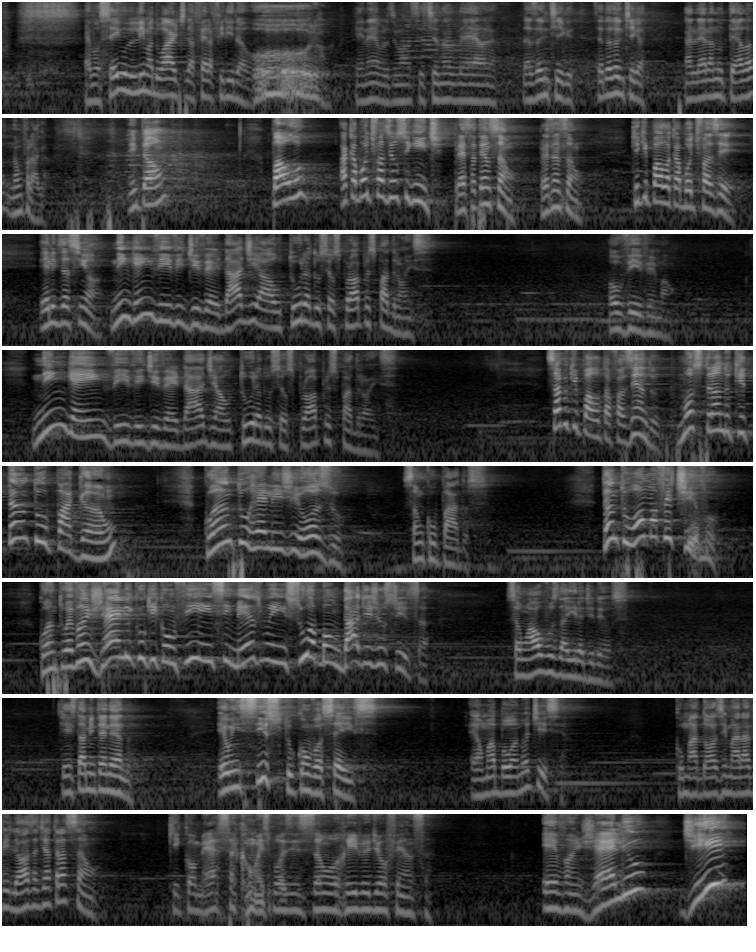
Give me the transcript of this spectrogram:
é você e o Lima Duarte da Fera Ferida. Ouro. Quem lembra? Os irmãos assistiam novela né? das antigas. Você é das antigas. Galera Nutella não fraga. Então, Paulo acabou de fazer o seguinte, presta atenção, presta atenção. O que, que Paulo acabou de fazer? Ele diz assim: ó, ninguém vive de verdade à altura dos seus próprios padrões. Ou vive, irmão? Ninguém vive de verdade à altura dos seus próprios padrões. Sabe o que Paulo está fazendo? Mostrando que tanto o pagão quanto o religioso são culpados. Tanto o homoafetivo quanto o evangélico que confia em si mesmo e em sua bondade e justiça são alvos da ira de Deus. Quem está me entendendo? Eu insisto com vocês, é uma boa notícia, com uma dose maravilhosa de atração, que começa com uma exposição horrível de ofensa. Evangelho de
